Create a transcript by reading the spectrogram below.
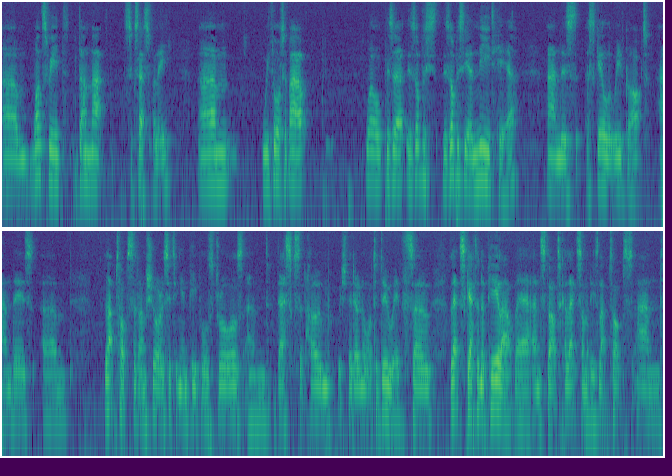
Um, once we'd done that successfully, um, we thought about well, there's a there's obvious there's obviously a need here, and there's a skill that we've got, and there's um, laptops that I'm sure are sitting in people's drawers and desks at home, which they don't know what to do with. So let's get an appeal out there and start to collect some of these laptops and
